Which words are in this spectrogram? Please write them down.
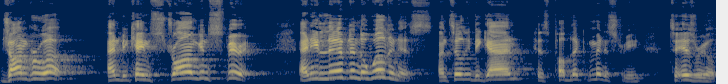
John grew up and became strong in spirit, and he lived in the wilderness until he began his public ministry to Israel.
